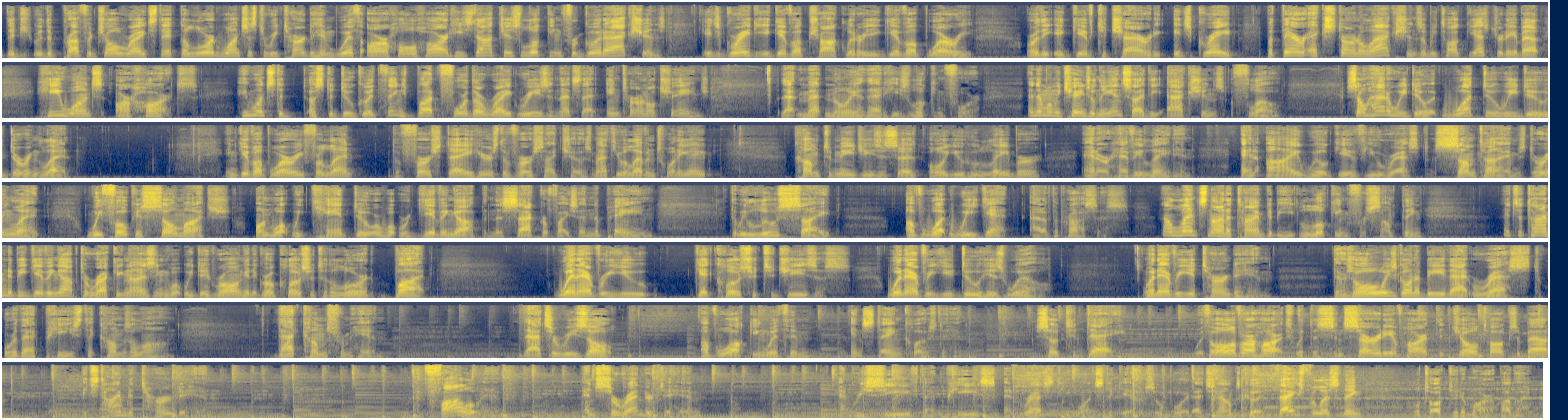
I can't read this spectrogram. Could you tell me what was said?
the, the prophet Joel writes that the Lord wants us to return to him with our whole heart. He's not just looking for good actions. It's great that you give up chocolate or you give up worry or that you give to charity. It's great, but they're external actions. And we talked yesterday about he wants our hearts. He wants to, us to do good things, but for the right reason. That's that internal change, that metanoia that he's looking for. And then when we change on the inside, the actions flow. So, how do we do it? What do we do during Lent? In Give Up Worry for Lent, the first day, here's the verse I chose Matthew 11 28. Come to me, Jesus said, all you who labor and are heavy laden, and I will give you rest. Sometimes during Lent, we focus so much on what we can't do or what we're giving up and the sacrifice and the pain that we lose sight of what we get out of the process. Now, Lent's not a time to be looking for something. It's a time to be giving up, to recognizing what we did wrong and to grow closer to the Lord. But whenever you get closer to Jesus, whenever you do His will, whenever you turn to Him, there's always going to be that rest or that peace that comes along. That comes from Him. That's a result of walking with Him and staying close to Him. So today, with all of our hearts, with the sincerity of heart that Joel talks about, it's time to turn to Him and follow Him and surrender to Him and receive that peace and rest He wants to give us. Oh boy, that sounds good. Thanks for listening. We'll talk to you tomorrow. Bye bye.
